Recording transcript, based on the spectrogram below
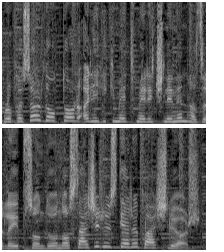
Profesör Doktor Ali Hikmet Meriçli'nin hazırlayıp sunduğu Nostalji Rüzgarı başlıyor.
